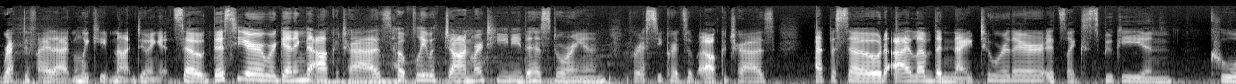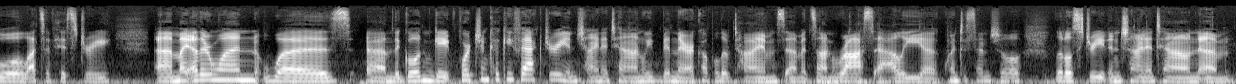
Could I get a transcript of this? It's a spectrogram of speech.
rectify that, and we keep not doing it. So this year we're getting to Alcatraz, hopefully with John Martini, the historian, for a Secrets of Alcatraz episode. I love the night tour there. It's like spooky and cool, lots of history. Um, my other one was um, the Golden Gate Fortune Cookie Factory in Chinatown. We've been there a couple of times. Um, it's on Ross Alley, a quintessential little street in Chinatown. Um,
